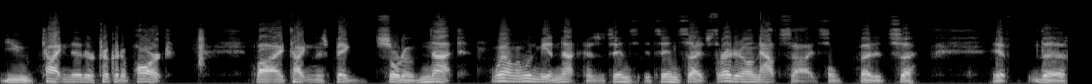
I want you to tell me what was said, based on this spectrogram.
you tightened it or took it apart by tightening this big sort of nut. Well, it wouldn't be a nut because it's in it's inside. It's threaded on the outside, so but it's uh, it the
